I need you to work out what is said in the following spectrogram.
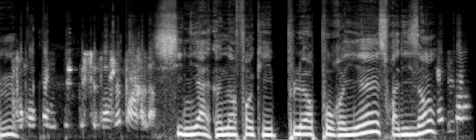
Mmh. Vous comprenez ce dont je parle Chigna, un enfant qui pleure pour rien, soi-disant Exactement.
